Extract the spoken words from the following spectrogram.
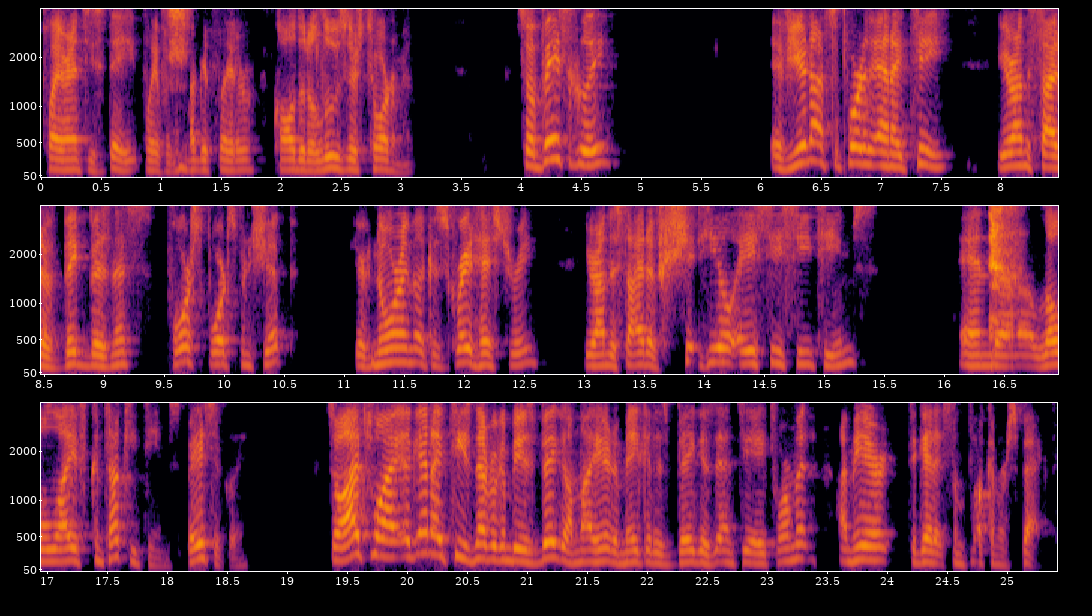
player NC State, played for the Nuggets later, called it a loser's tournament. So basically, if you're not supporting the NIT, you're on the side of big business, poor sportsmanship. You're ignoring like this great history. You're on the side of shitheel ACC teams and uh, low life Kentucky teams, basically. So that's why again, NIT is never going to be as big. I'm not here to make it as big as NCAA tournament. I'm here to get it some fucking respect.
